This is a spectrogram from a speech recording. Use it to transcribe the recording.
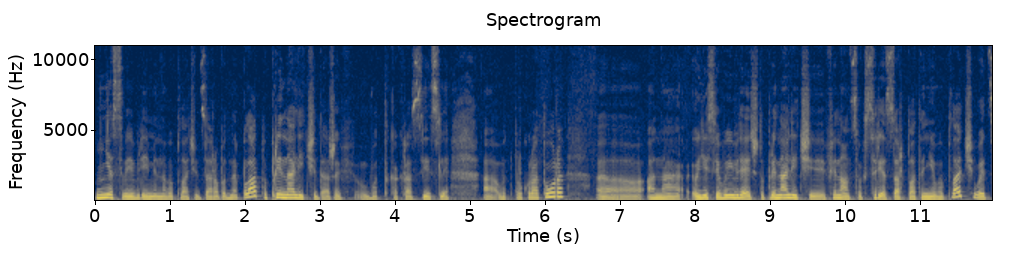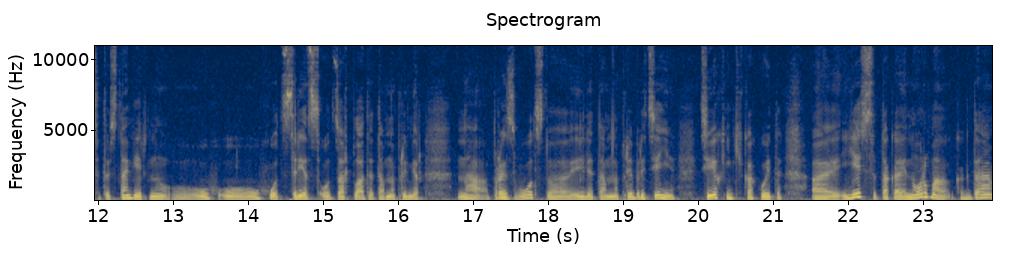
не своевременно выплачивать заработную плату, при наличии даже, вот как раз если а, вот прокуратура, а, она, если выявляет, что при наличии финансовых средств зарплата не выплачивается, то есть намеренный уход средств от зарплаты, там, например, на производство или там на приобретение техники какой-то, а, есть такая норма, когда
